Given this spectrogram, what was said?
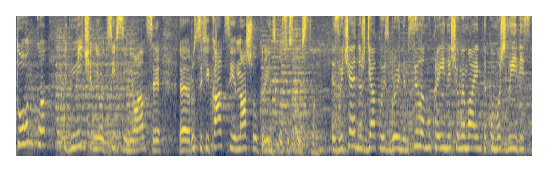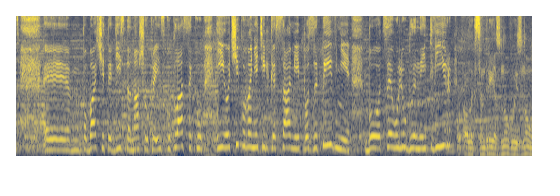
тонко підмічені оці всі нюанси русифікації нашого українського суспільства. Звичайно ж, дякую Збройним силам України, що ми маємо таку можливість е, побачити дійсно нашу українську класику. І очікування тільки самі позитивні, бо це улюблений твір. Олександрія знову і знову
